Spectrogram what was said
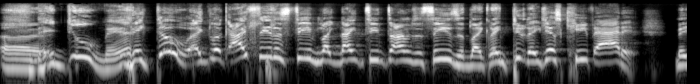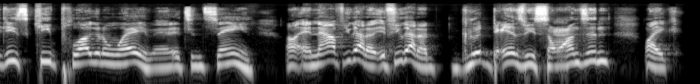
Uh, they do, man. They do. Like, look, I see this team like 19 times a season. Like they do. They just keep at it. They just keep plugging away, man. It's insane. Uh, and now if you got a if you got a good Dansby Swanson, like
